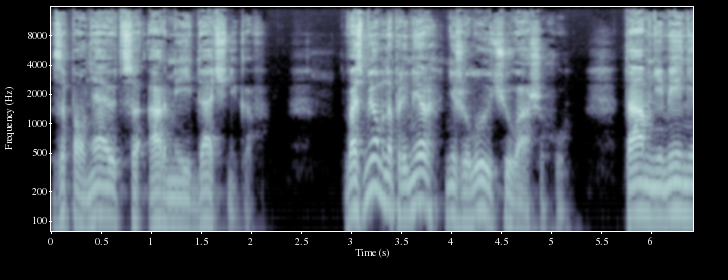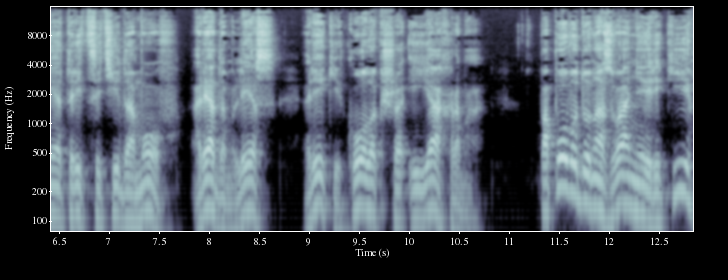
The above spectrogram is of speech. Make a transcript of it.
заполняются армией дачников. Возьмем, например, нежилую Чувашиху. Там не менее 30 домов, рядом лес, реки Колокша и Яхрома. По поводу названия реки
